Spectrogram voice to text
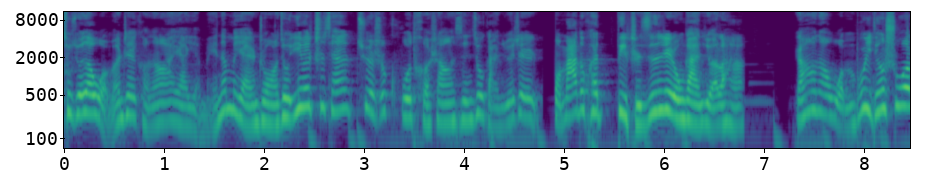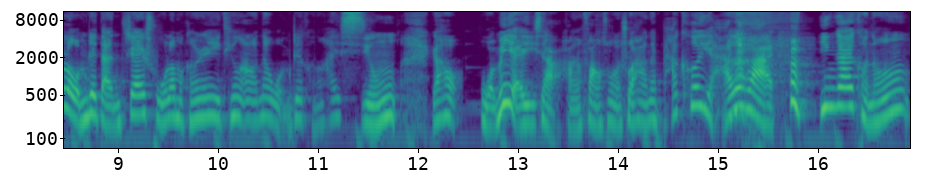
就觉得我们这可能，哎呀，也没那么严重了。就因为之前确实哭的特伤心，就感觉这我妈都快递纸巾这种感觉了哈。然后呢，我们不是已经说了，我们这胆摘除了吗？可能人一听啊，那我们这可能还行。然后我们也一下好像放松了，说啊，那拔颗牙的话，应该可能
